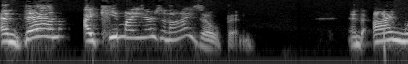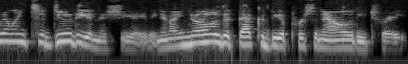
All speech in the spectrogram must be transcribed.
And then I keep my ears and eyes open. And I'm willing to do the initiating. And I know that that could be a personality trait,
